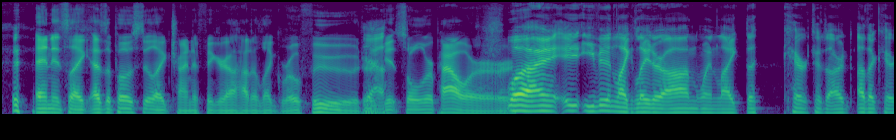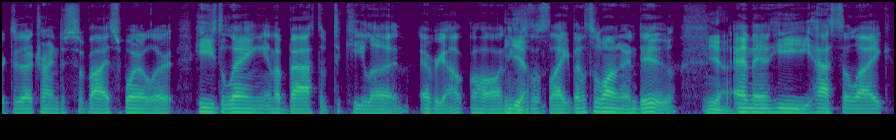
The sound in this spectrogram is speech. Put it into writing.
and it's like as opposed to like trying to figure out how to like grow food or Yeah. get solar power. Or, well, I even like later on when like the characters are other characters are trying to survive. Spoiler: alert, he's laying in a bath of tequila and every alcohol, and he's Yeah. just like, "That's what I'm gonna do." yeah, And then he has to like,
